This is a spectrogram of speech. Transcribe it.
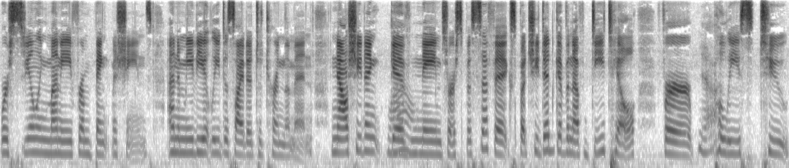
were stealing money from bank machines and immediately decided to turn them in. Now, she didn't give Wow. names or specifics, but she did give enough detail for Yeah. police to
